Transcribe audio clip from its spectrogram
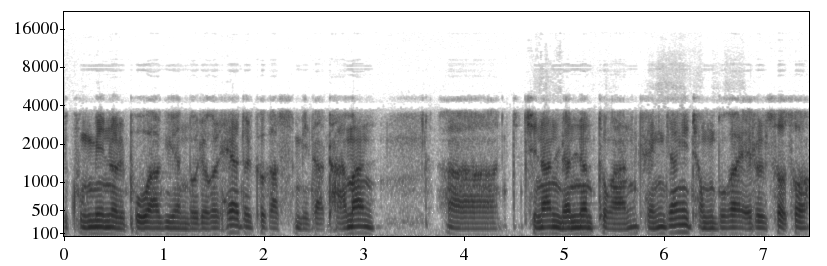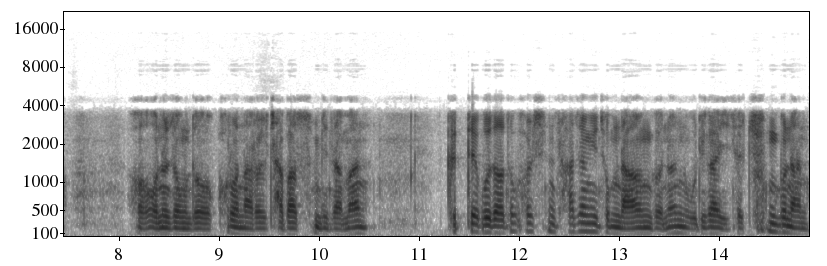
이 국민을 보호하기 위한 노력을 해야 될 것 같습니다. 다만 어, 지난 몇 년 동안 굉장히 정부가 애를 써서 어, 어느 정도 코로나를 잡았습니다만 그때보다도 훨씬 사정이 좀 나은 거는 우리가 이제 충분한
